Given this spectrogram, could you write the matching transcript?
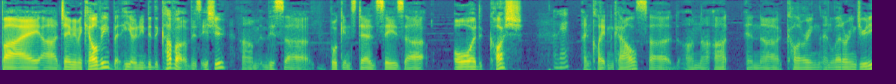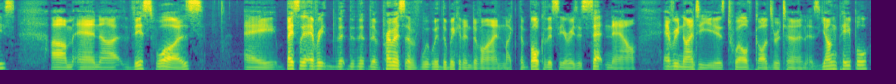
by uh, Jamie McKelvie, but he only did the cover of this issue. Um, this uh, book instead sees uh, Aud Koch Okay. and Clayton Cowles uh, on uh, art and uh, coloring and lettering duties. Um, and uh, this was a basically every the, the, the premise of w- with the Wicked and Divine, like the bulk of the series is set now. Every ninety years, twelve gods return as young people.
